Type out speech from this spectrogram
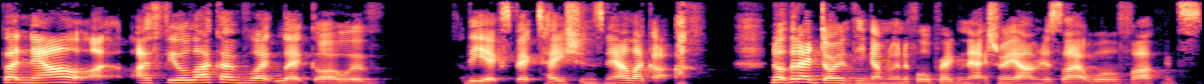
But now I, I feel like I've like let go of the expectations now. Like I, not that I don't think I'm going to fall pregnant. Actually, I'm just like, well, fuck, it's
